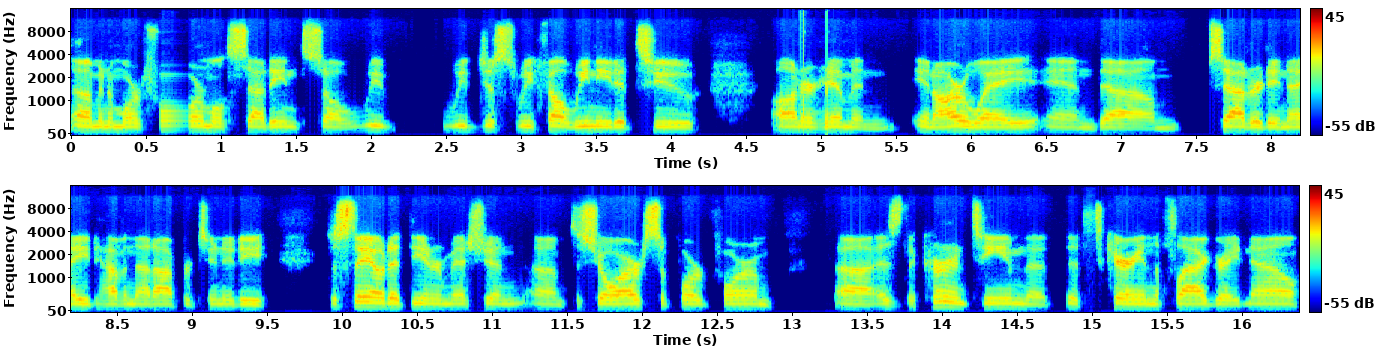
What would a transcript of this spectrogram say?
um, in a more formal setting. So we we just we felt we needed to honor him in in our way and um, saturday night having that opportunity to stay out at the intermission um, to show our support for him uh, as the current team that, that's carrying the flag right now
